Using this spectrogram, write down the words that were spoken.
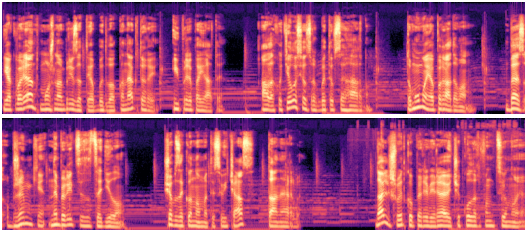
Як варіант, можна обрізати обидва конектори і припаяти, але хотілося зробити все гарно. Тому моя порада вам: без обжимки не беріться за це діло, щоб зекономити свій час та нерви. Далі швидко перевіряю, чи кулер функціонує.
